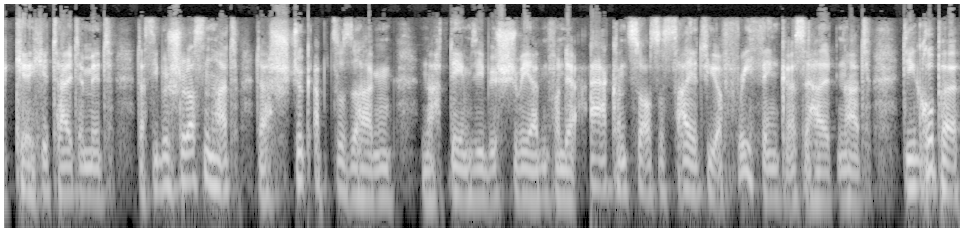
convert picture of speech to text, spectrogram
Kirche teilte mit, dass sie beschlossen hat, das Stück abzusagen, nachdem sie Beschwerden von der Arkansas Society of Freethinkers erhalten hat. Die Gruppe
